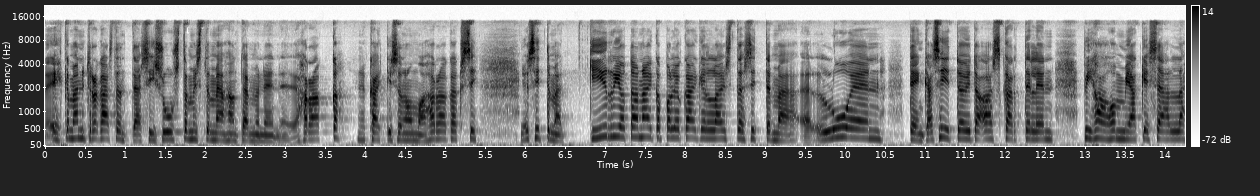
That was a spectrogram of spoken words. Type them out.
ehkä mä nyt rakastan tätä sisustamista. Mä on tämmöinen harakka, kaikki sanoo mua harakaksi. Sitten mä kirjoitan aika paljon kaikenlaista, sitten mä luen, teen käsitöitä, askartelen pihahommia kesällä.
